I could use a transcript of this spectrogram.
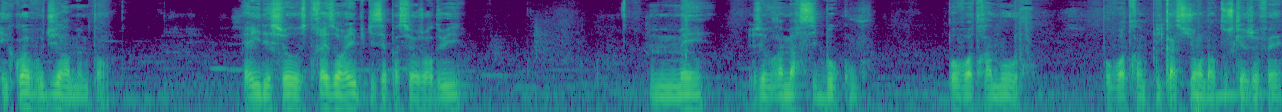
et quoi vous dire en même temps. Il y a eu des choses très horribles qui s'est passées aujourd'hui. Mais je vous remercie beaucoup pour votre amour, pour votre implication dans tout ce que je fais.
